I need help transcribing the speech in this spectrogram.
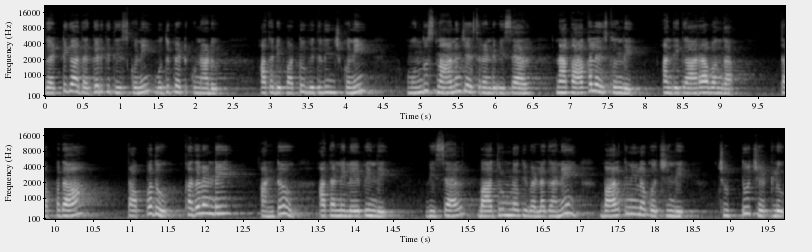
గట్టిగా దగ్గరికి తీసుకుని ముద్దు పెట్టుకున్నాడు. అతడి పట్టు విదిలించుకొని ముందు స్నానం చేసి రండి విశాల్. నాకు ఆకలేస్తుంది అంది గారాభంగా. తప్పదా? తప్పదు. కదలండి అంటూ అతన్ని లేపింది. విశాల్ బాత్రూంలోకి వెళ్ళగానే బాల్కనీలోకి వచ్చింది. చుట్టూ చెట్లు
